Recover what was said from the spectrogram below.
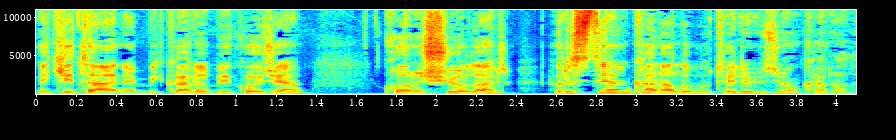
iki tane bir karı bir koca konuşuyorlar. Hristiyan kanalı bu televizyon kanalı.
